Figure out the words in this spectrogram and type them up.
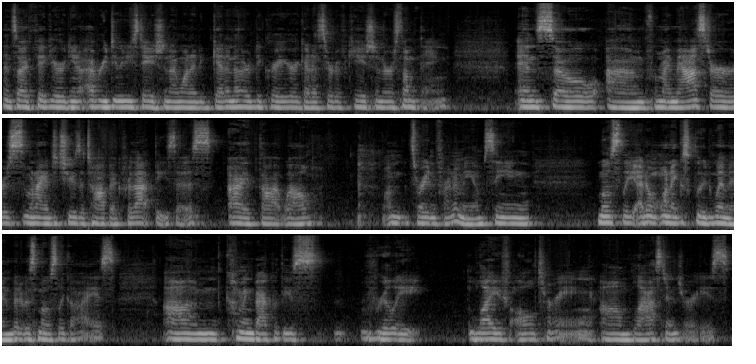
And so I figured, you know, every duty station, I wanted to get another degree or get a certification or something. And so um, for my master's, when I had to choose a topic for that thesis, I thought, well, um, it's right in front of me. I'm seeing mostly, I don't want to exclude women, but it was mostly guys um, coming back with these really life altering um, blast injuries.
